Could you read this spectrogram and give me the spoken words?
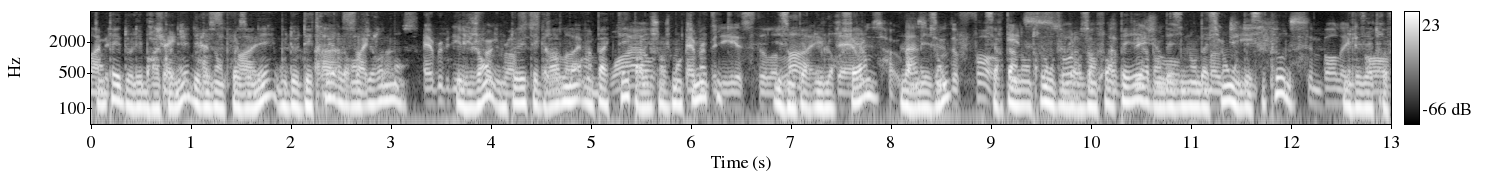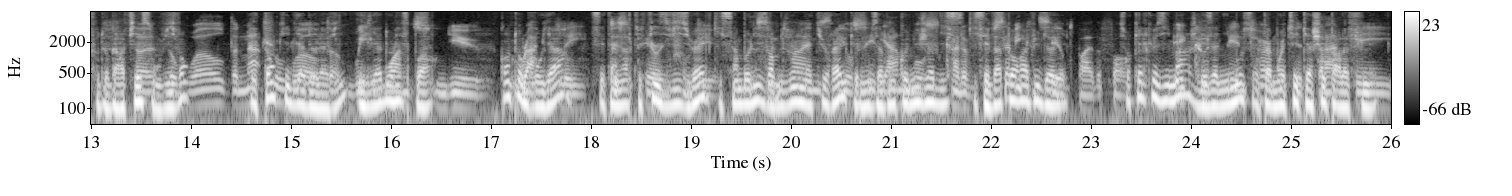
a tenté de les braconner, de les empoisonner ou de détruire uh, leur environnement. Les gens ont eux été gravement impactés par les changements climatiques. Ils ont perdu leurs fermes, leurs maisons. Certains d'entre eux ont vu leurs enfants périr dans des inondations ou des cyclones. Mais les êtres photographiés sont vivants. Et tant qu'il y a de la vie, il y a de l'espoir. Quant au brouillard, c'est un artifice visuel qui symbolise le milieu naturel que nous avons connu jadis, qui s'évapore à vue d'œil. Sur quelques images, les animaux sont à moitié cachés par la fumée,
